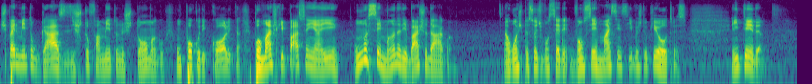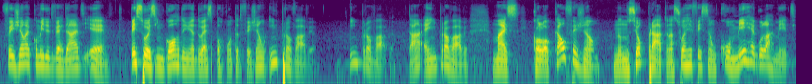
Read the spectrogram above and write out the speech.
experimentam gases, estufamento no estômago, um pouco de cólica, por mais que passem aí uma semana debaixo d'água. Algumas pessoas vão ser, vão ser mais sensíveis do que outras. Entenda, feijão é comida de verdade? É. Pessoas engordam e adoecem por conta do feijão? Improvável. Improvável, tá? É improvável. Mas colocar o feijão no seu prato, na sua refeição, comer regularmente,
